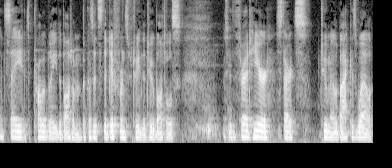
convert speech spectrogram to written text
I'd say it's probably the bottom because it's the difference between the two bottles. See the thread here starts two mil back as well,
